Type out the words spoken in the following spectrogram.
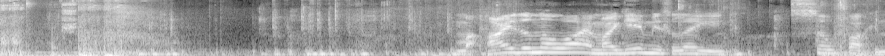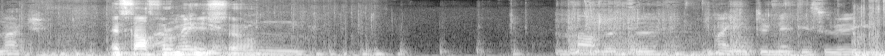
Oh shit. My, I don't know why my game is lagging so fucking much. It's not for I'm, me, so. getting- No, but uh, my internet is really good.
